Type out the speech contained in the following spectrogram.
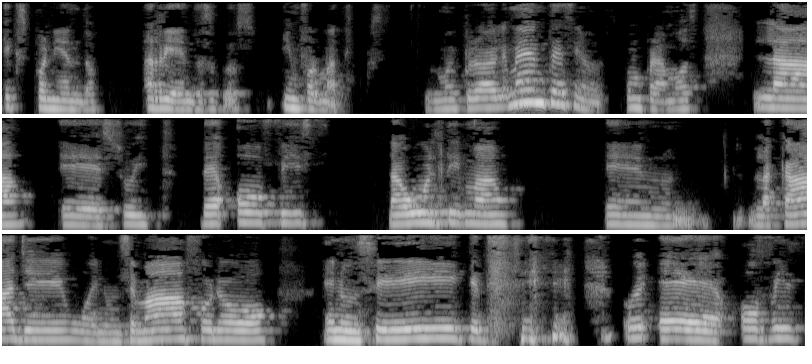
exponiendo a riesgos informáticos. Muy probablemente si nos compramos la eh, suite de Office, la última, en la calle o en un semáforo, en un CD que tiene eh, Office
